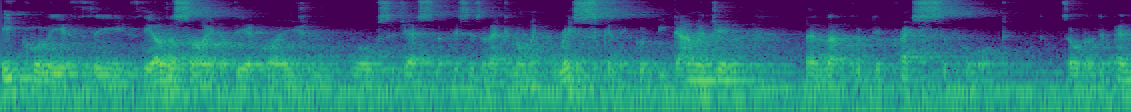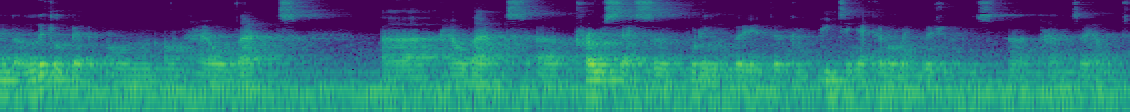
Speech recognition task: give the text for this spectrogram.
Equally, if the, if the other side of the equation will suggest that this is an economic risk and it could be damaging, then that could depress support. So it'll depend a little bit on, on how that, uh, how that uh, process of putting the, the competing economic visions uh, pans out.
